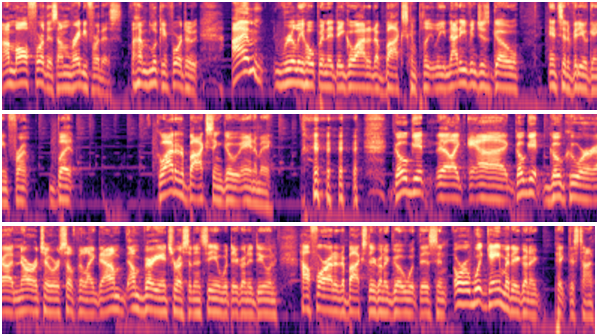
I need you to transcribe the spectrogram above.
I'm all for this. I'm ready for this. I'm looking forward to it. I'm really hoping that they go out of the box completely, not even just go into the video game front, but go out of the box and go anime. go get uh, like uh, go get Goku or uh, Naruto or something like that. I'm I'm very interested in seeing what they're going to do and how far out of the box they're going to go with this, and or what game are they going to pick this time.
